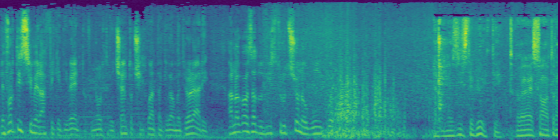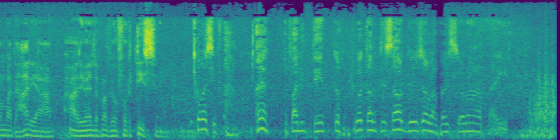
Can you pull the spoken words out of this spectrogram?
Le fortissime raffiche di vento, fino a oltre i 150 km orari, hanno causato distruzione ovunque. Non esiste più il tetto, dovrebbe essere una tromba d'aria a livello proprio fortissimo. Come si fa? Eh, per fare il tetto? Ci vuole tanti soldi, io sono la pensionata io.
